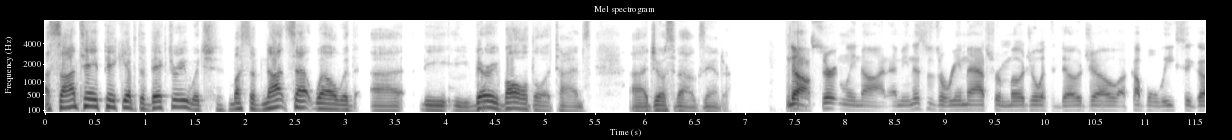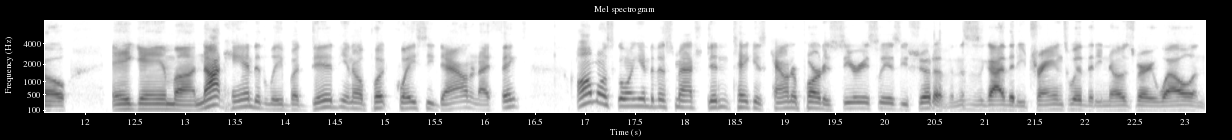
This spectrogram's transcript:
Asante picking up the victory, which must have not sat well with uh, the, the very volatile at times uh, Joseph Alexander. No, certainly not. I mean, this was a rematch from Mojo at the dojo a couple weeks ago. A game, uh, not handedly, but did you know put Kwesi down, and I think almost going into this match didn't take his counterpart as seriously as he should have. And this is a guy that he trains with, that he knows very well, and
